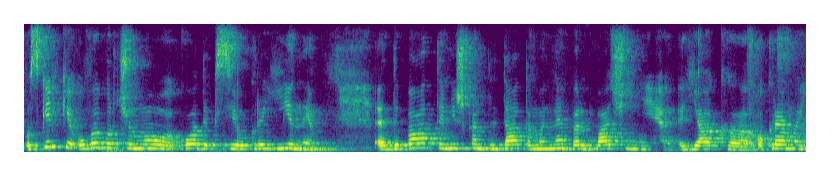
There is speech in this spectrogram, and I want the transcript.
оскільки у виборчому кодексі України е, дебати між кандидатами не передбачені як е, окремий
